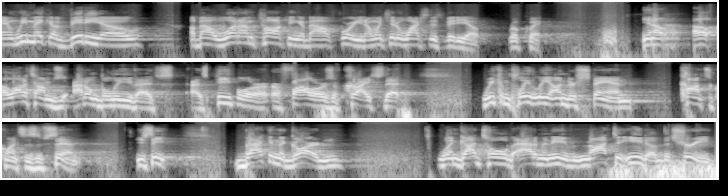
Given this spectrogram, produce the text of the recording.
and we make a video about what I'm talking about for you. And I want you to watch this video real quick. You know, a, a lot of times I don't believe as, as people or, or followers of Christ that we completely understand consequences of sin. You see, back in the garden, when God told Adam and Eve not to eat of the tree,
